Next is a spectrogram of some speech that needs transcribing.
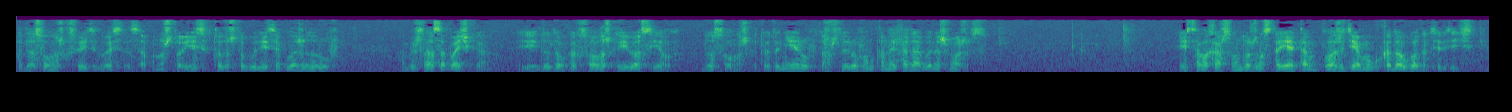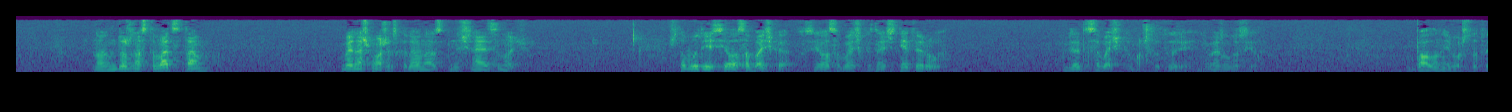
когда солнышко светит в это самое. Ну что, если кто-то, что будет, если я положил руф, а пришла собачка, и до того, как солнышко его съело, до солнышка, то это не ируф, потому что ируф он кане когда бы наш можес. Есть Аллаха, что он должен стоять там, положить я могу когда угодно теоретически. Но он должен оставаться там Бенаш Мошес, когда у нас начинается ночь. Что будет, если села собачка? Села собачка, значит нет ируа. Обязательно собачка, может, что-то, не важно, кто съел. Упало на него что-то.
